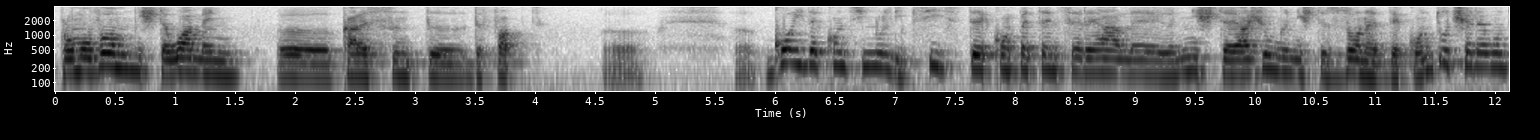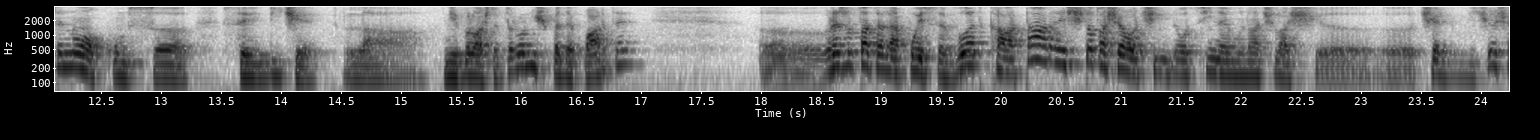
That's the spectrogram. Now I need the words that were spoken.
Promovăm niște oameni uh, care sunt, uh, de fapt, uh, uh, goi de conținut, lipsiți de competențe reale, în niște, ajung în niște zone de conducere unde nu au cum să se ridice la nivelul așteptărilor nici pe departe, Uh, rezultatele apoi se văd ca atare și tot așa o, ținem în același uh, uh, cerc vicios și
